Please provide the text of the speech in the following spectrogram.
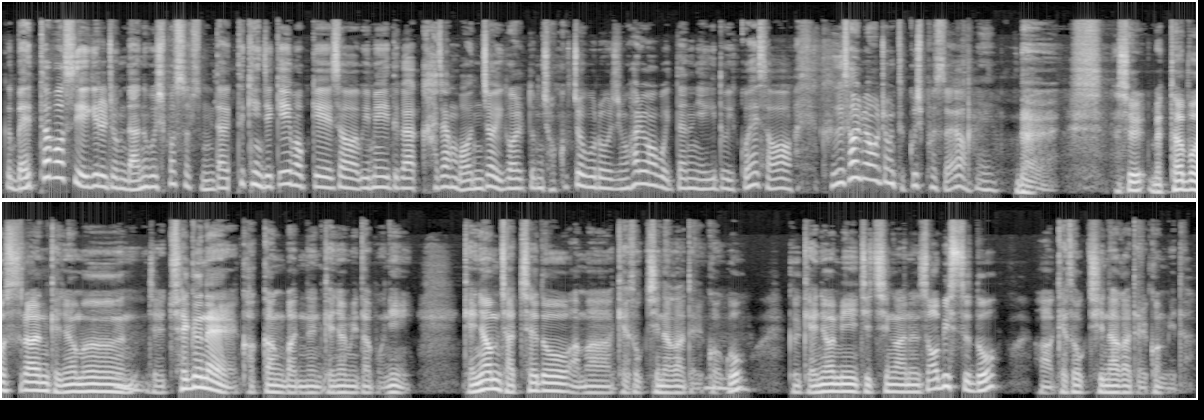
그 메타버스 얘기를 좀 나누고 싶었었습니다. 특히 이제 게임 업계에서 위메이드가 가장 먼저 이걸 좀 적극적으로 지금 활용하고 있다는 얘기도 있고 해서 그 설명을 좀 듣고 싶었어요. 네. 네. 사실 메타버스란 개념은 음. 이제 최근에 각광받는 개념이다 보니 개념 자체도 아마 계속 진화가 될 거고 음. 그 개념이 지칭하는 서비스도 아, 계속 진화가 될 겁니다.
